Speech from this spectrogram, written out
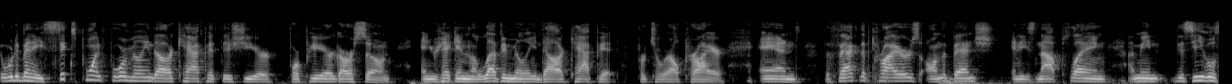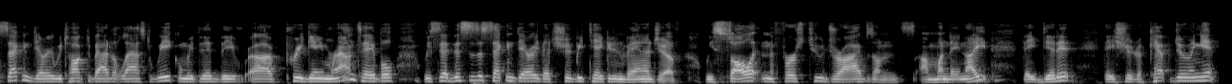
it would have been a $6.4 million cap hit this year for Pierre Garcon, and you're taking an $11 million cap hit for Terrelle Pryor. And the fact that Pryor's on the bench and he's not playing, I mean, this Eagles secondary, we talked about it last week when we did the uh, pregame roundtable. We said this is a secondary that should be taken advantage of. We saw it in the first two drives on, on Monday night. They did it, they should have kept doing it.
